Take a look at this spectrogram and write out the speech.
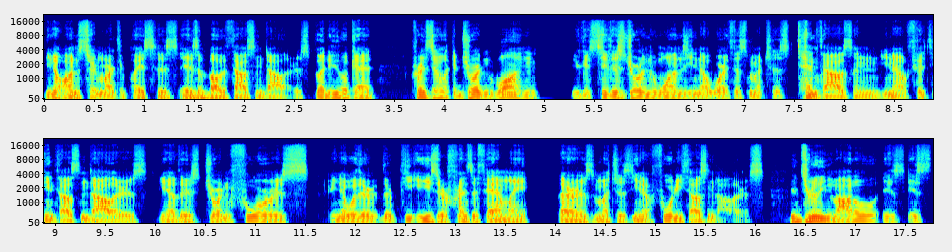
you know, on certain marketplaces is above a thousand dollars. But if you look at, for example, look at Jordan one, you can see there's Jordan ones, you know, worth as much as ten thousand, you know, fifteen thousand dollars. You know, there's Jordan fours, you know, whether they're PEs or friends and family that are as much as you know forty thousand dollars. It's really model is is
